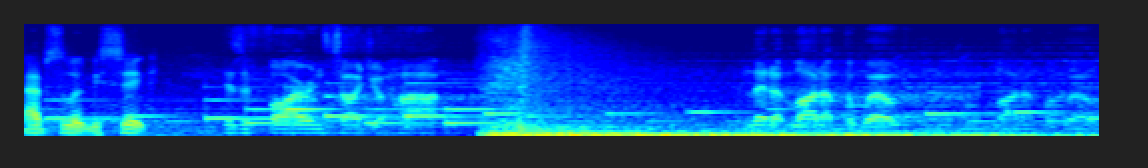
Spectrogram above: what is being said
Absolutely sick. There's a fire inside your heart. And let it light up the world. Light up the world.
